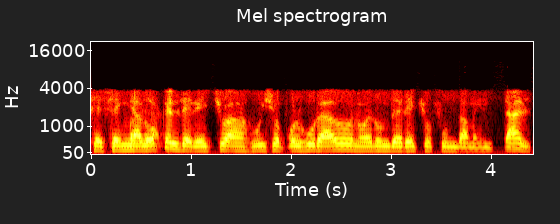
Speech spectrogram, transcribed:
se señaló que el derecho a juicio por jurado no era un derecho fundamental.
